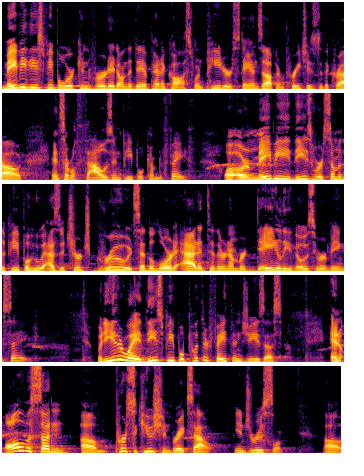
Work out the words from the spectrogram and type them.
Maybe these people were converted on the day of Pentecost when Peter stands up and preaches to the crowd and several thousand people come to faith. Or, or, maybe these were some of the people who, as the church grew, it said the Lord added to their number daily those who were being saved. But either way, these people put their faith in Jesus, and all of a sudden, um, persecution breaks out in Jerusalem. Uh,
